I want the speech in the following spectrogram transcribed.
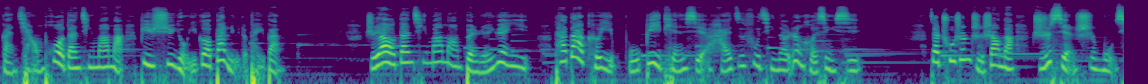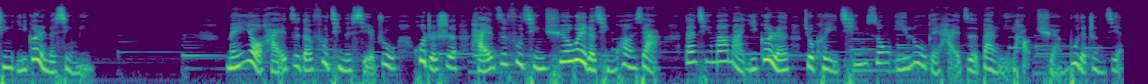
敢强迫单亲妈妈必须有一个伴侣的陪伴。只要单亲妈妈本人愿意，她大可以不必填写孩子父亲的任何信息，在出生纸上呢，只显示母亲一个人的姓名。没有孩子的父亲的协助，或者是孩子父亲缺位的情况下，单亲妈妈一个人就可以轻松一路给孩子办理好全部的证件。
